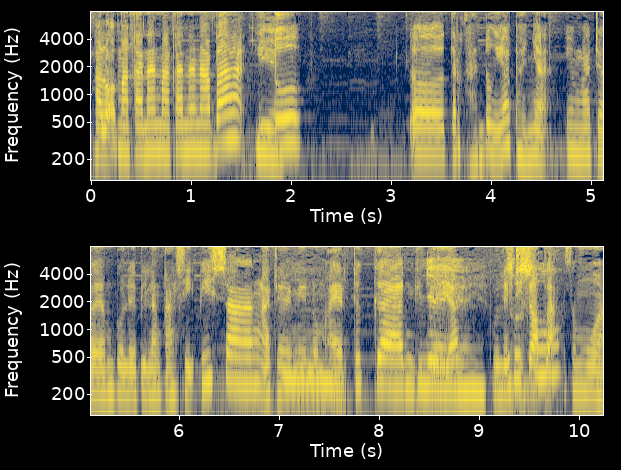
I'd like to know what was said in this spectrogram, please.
kalau makanan-makanan apa Iya. itu eh, tergantung ya banyak yang ada yang boleh bilang kasih pisang, ada yang minum air degan gitu Iya, ya. iya, iya. Boleh Susu? dicoba semua.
